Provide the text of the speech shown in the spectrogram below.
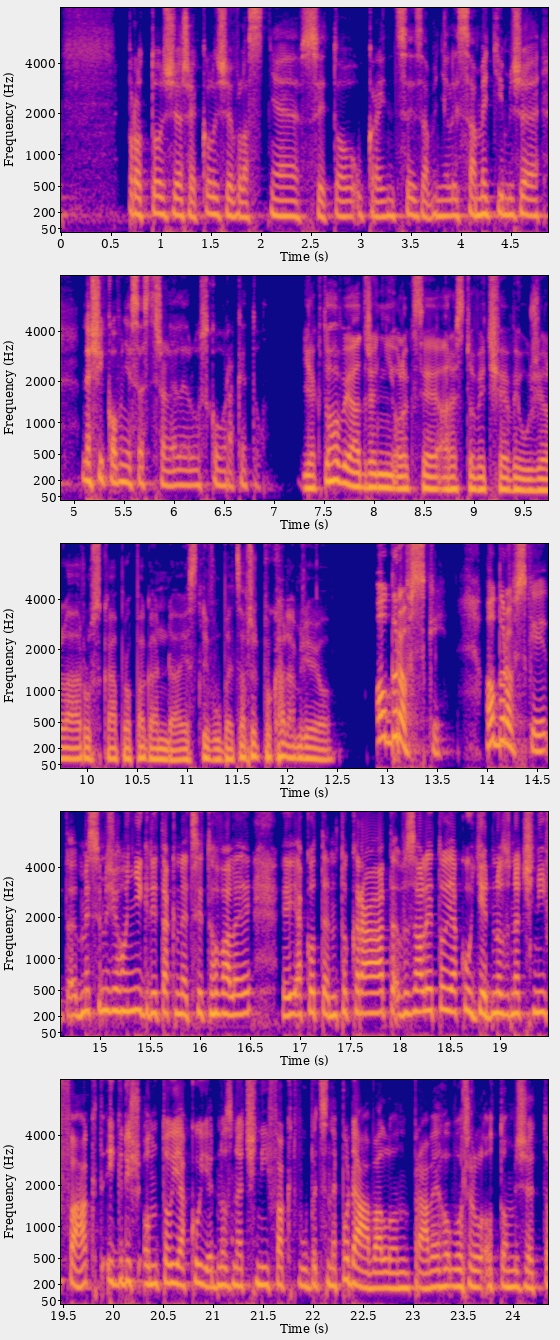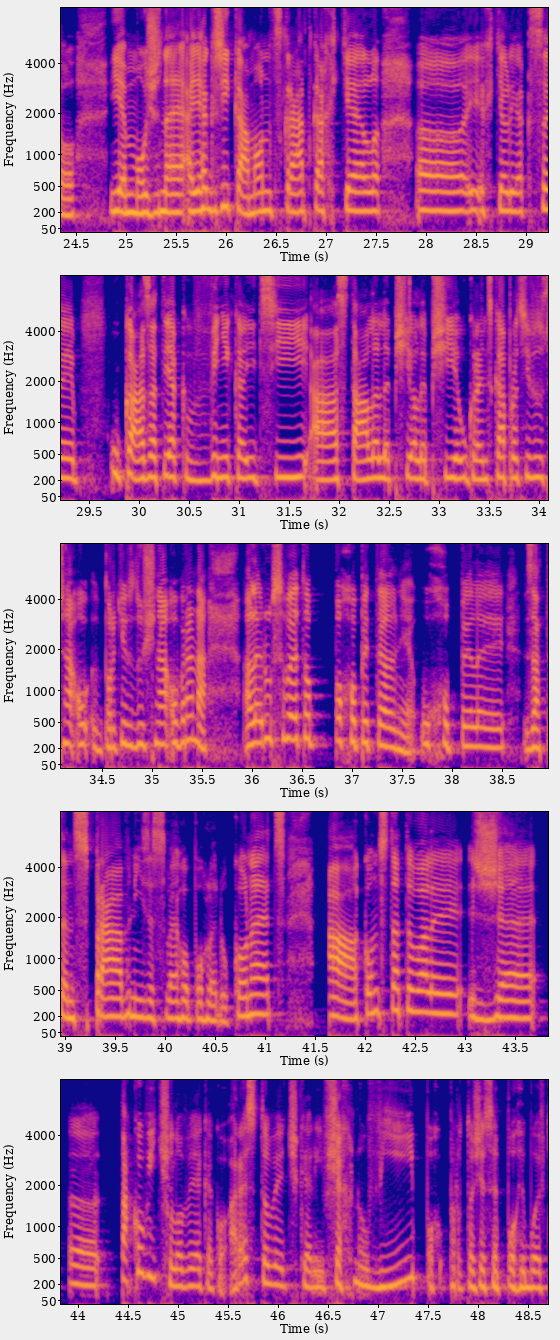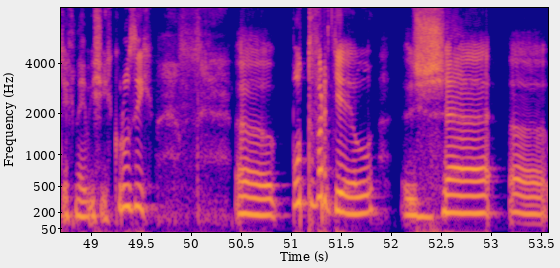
protože řekl, že vlastně si to Ukrajinci zavinili sami tím, že nešikovně se střelili ruskou raketu. Jak toho vyjádření Alexie Arestoviče využila ruská propaganda, jestli vůbec? A předpokládám, že jo. Obrovsky. Obrovsky. Myslím, že ho nikdy tak necitovali jako tentokrát. Vzali to jako jednoznačný fakt, i když on to jako jednoznačný fakt vůbec nepodával. On právě hovořil o tom, že to je možné. A jak říkám, on zkrátka chtěl, uh, chtěl jaksi ukázat, jak vynikající a stále lepší a lepší je ukrajinská protivzdušná, protivzdušná obrana. Ale Rusové to pochopitelně uchopili za ten správný ze svého pohledu konec a konstatovali, že uh, takový člověk jako Arestovič, který všechno ví, po, protože se pohybuje v těch nejvyšších kruzích, uh, potvrdil, že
